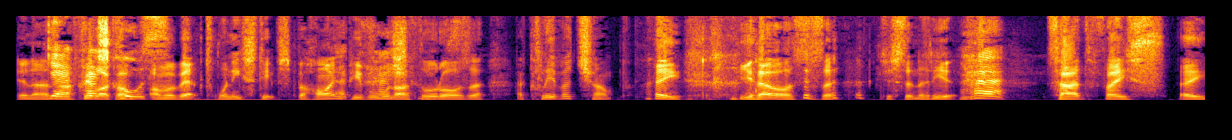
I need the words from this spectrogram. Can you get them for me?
and I, Yeah, I feel like I'm. I'm about twenty steps behind A people when I thought I was a, a clever chump. Hey, you know, I was just a just an idiot. Ha. It's hard to face. Eh?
